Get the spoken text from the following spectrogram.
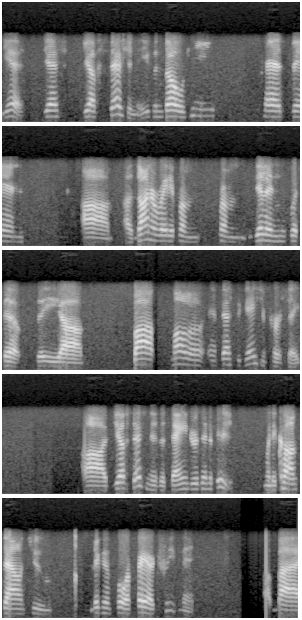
yes, yes, Jeff Sessions, even though he has been uh, exonerated from from dealing with the the uh, Bob Mueller investigation per se, uh, Jeff Sessions is a dangerous individual when it comes down to looking for fair treatment uh, by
